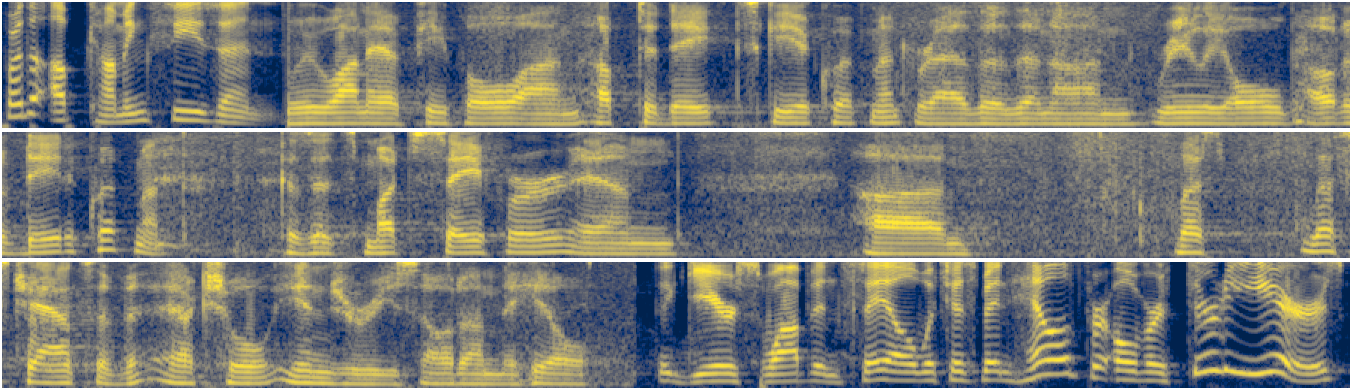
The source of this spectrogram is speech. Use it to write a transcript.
for the upcoming season. We want to have people on up-to-date ski equipment rather than on really old, out-of-date equipment because it's much safer and um, less, less chance of actual injuries out on the hill. The Gear Swap and Sale, which has been held for over 30 years,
